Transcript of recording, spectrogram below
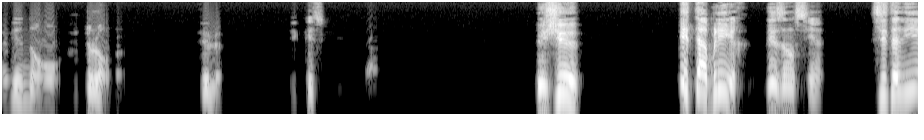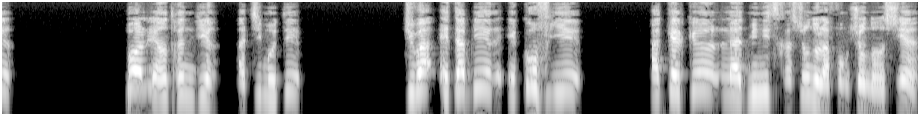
Eh bien, non, je te l'ordonne. Fais-le. Et qu'est-ce je établir des anciens. C'est-à-dire, Paul est en train de dire à Timothée, tu vas établir et confier à quelqu'un l'administration de la fonction d'ancien.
